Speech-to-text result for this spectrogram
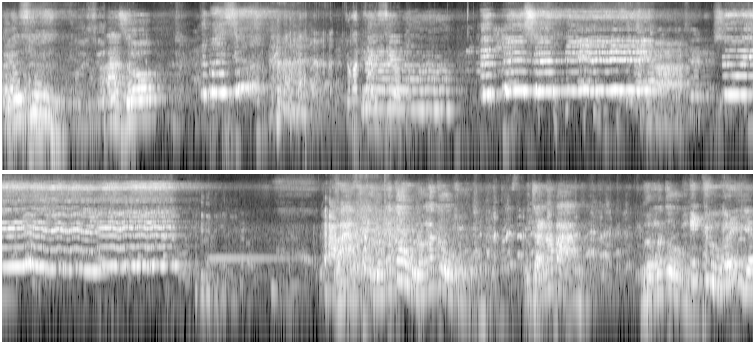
Musuh. Azo. Termasuk Cokot bojo. Suwe. Lah, urung metu, urung metu. Unjalan apa? Urung metu. Itu ya.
